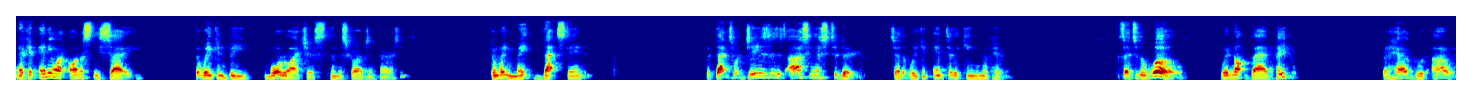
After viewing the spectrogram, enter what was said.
Now, can anyone honestly say that we can be more righteous than the scribes and Pharisees? Can we meet that standard? But that's what Jesus is asking us to do so that we can enter the kingdom of heaven. So, to the world, we're not bad people. But how good are we?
